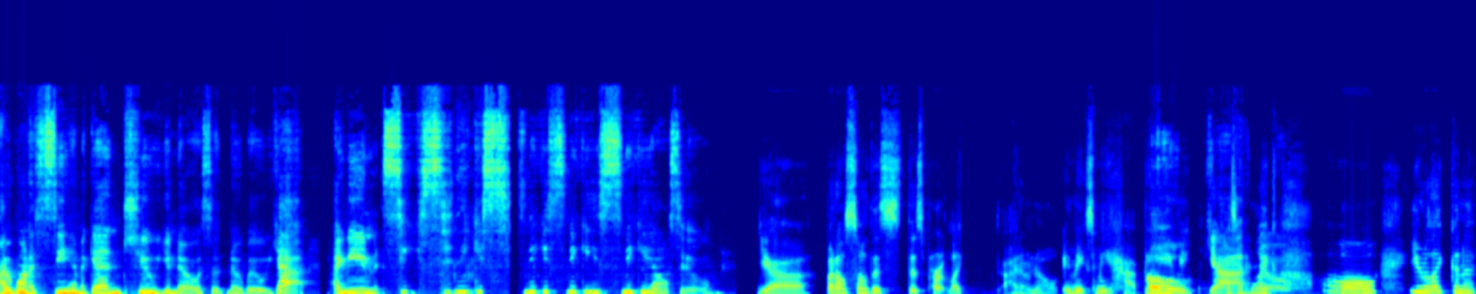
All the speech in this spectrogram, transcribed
I want to see him again too, you know, said Nobu. Yeah. I mean, see, sneaky, sneaky, sneaky, sneaky Yasu. Yeah, but also this this part, like, I don't know, it makes me happy Oh, because yeah. I'm like, no. Oh, you're like gonna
